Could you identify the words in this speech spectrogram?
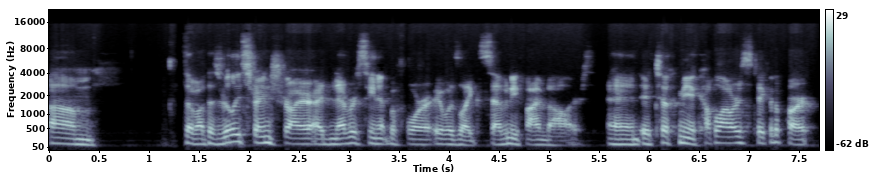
Um, so about this really strange dryer. I'd never seen it before. It was like $75 and it took me a couple hours to take it apart,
